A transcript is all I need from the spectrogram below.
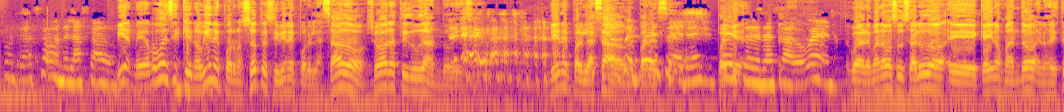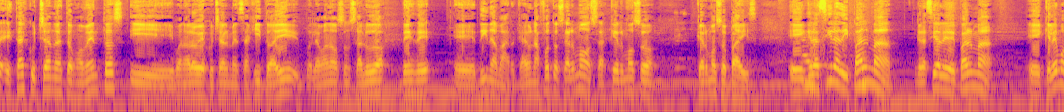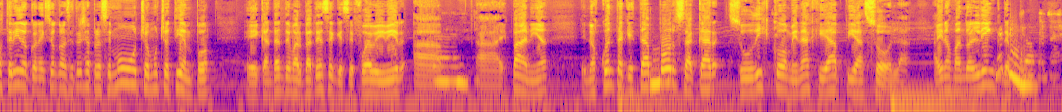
Con razón, el asado. Bien, ¿vos decís que no viene por nosotros y viene por el asado? Yo ahora estoy dudando de eso. Viene por el asado, me parece. Puede ser, ¿eh? puede ser el asado, bueno. Bueno, le mandamos un saludo eh, que ahí nos mandó, nos está, escuchando en estos momentos y bueno, ahora voy a escuchar el mensajito ahí. Le mandamos un saludo desde eh, Dinamarca. Unas fotos hermosas, qué hermoso, qué hermoso país. Eh, Graciela Di Palma, Graciela Di Palma, eh, que le hemos tenido en conexión con las estrellas, pero hace mucho, mucho tiempo. Eh, cantante marplatense que se fue a vivir a, a España nos cuenta que está por sacar su disco homenaje a Piazzolla. Ahí nos mandó el link,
